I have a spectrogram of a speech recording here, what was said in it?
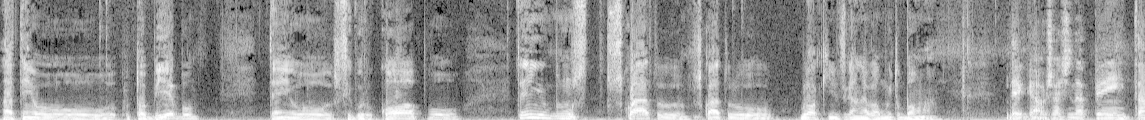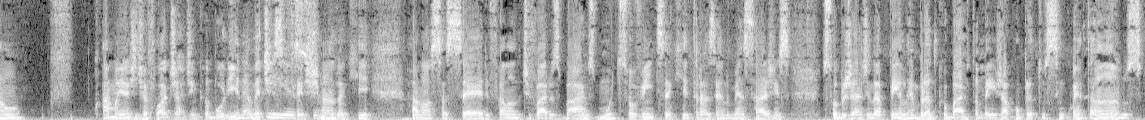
Lá tem o, o Tobebo, tem o Seguro Copo, tem uns, uns quatro, uns quatro bloquinhos de carnaval muito bom lá. Legal, Jardim da Penha, então. Amanhã a gente vai falar de Jardim Camburi, né, Letícia? Isso. Fechando aqui a nossa série, falando de vários bairros, muitos ouvintes aqui trazendo mensagens sobre o Jardim da Penha. Lembrando que o bairro também já completou 50 anos.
